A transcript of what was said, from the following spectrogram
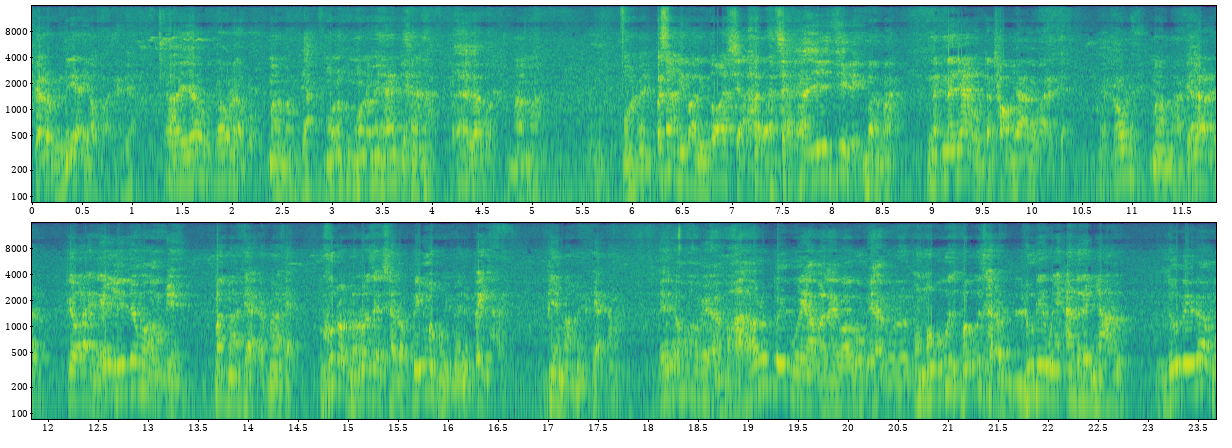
ကျတော့မနေ့ကရောက်ပါတယ်ဗျအာရောက်ကောင်းတာပေါ့မှန်မှန်ဗျမော်မော်လမြိုင်ပြန်လာအဲလောက်ပါမှန်မှန်မော်လမြိုင်ပတ်စံလေးပါလေးသွားရှာတာဆက်ဒါရေးကြည့်တယ်မှန်မှန်နှစ်ညကိုတစ်ထောင်ရခဲ့ပါတယ်ဗျမကောင်းတယ်မှန်မှန်ဗျပြောလိုက်တယ်အေးလေးတော့မအောင်ပြင်မှန်မှန်ဗျဓမ္မဗျအခုတော့လုံးလုံးဆက်ဆက်တော့ပေးမဝင်မဲနဲ့ပိတ်ထားတယ်ပြင်ပါမယ်ဗျဓမ္မလေးတော့မအောင်ပြင်ဘာလို့ပြေးဝင်ရမလဲကွာကိုပြကိုလို့မဟုတ်ဘူးမဟုတ်ဘူးဆက်တော့လူတွေဝင်အန္တရာယ်များလို့ လူတွေတော့မ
